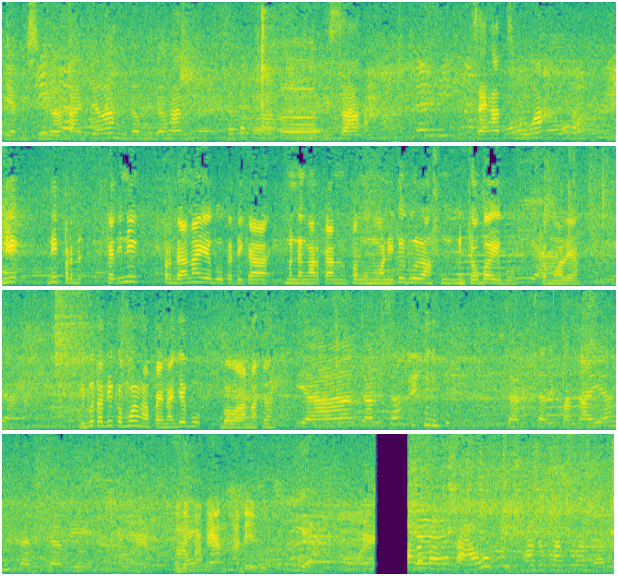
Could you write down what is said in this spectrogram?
ya Bismillah aja lah mudah-mudahan eh, bisa sehat semua. Ini ini per, ini perdana ya Bu ketika mendengarkan pengumuman itu Ibu langsung mencoba ya Bu Iya. ke mall ya. Iya. Ibu tadi ke mall ngapain aja Bu bawa anaknya? Ya cari-cari, cari-cari pakaian, cari-cari. Untuk pakaian adik bu. Iya. Baru tahu ada peraturan baru.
